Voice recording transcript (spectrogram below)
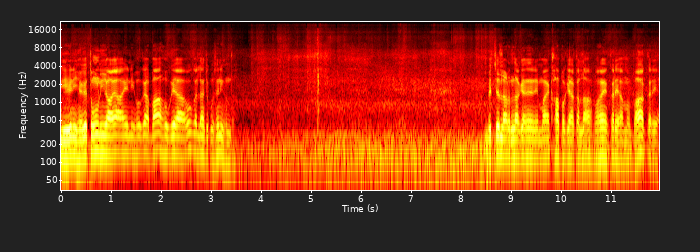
ਇਹ ਨਹੀਂ ਹੈਗੇ, ਤੂੰ ਨਹੀਂ ਆਇਆ, ਇਹ ਨਹੀਂ ਹੋ ਗਿਆ ਬਾਹ ਹੋ ਗਿਆ, ਉਹ ਗੱਲਾਂ 'ਚ ਕੁਝ ਨਹੀਂ ਹੁੰਦਾ। ਵਿੱਚ ਲੜਨ ਲੱਗ ਜਾਂਦੇ ਨੇ, ਮੈਂ ਖੱਪ ਗਿਆ ਕੱਲਾ ਮੈਂ ਕਰਿਆ, ਮੈਂ ਬਾਹ ਕਰਿਆ।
